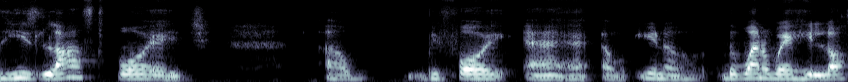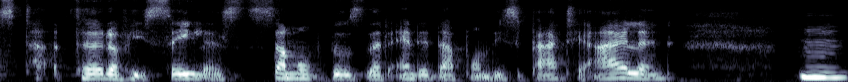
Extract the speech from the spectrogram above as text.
his last voyage, uh, before, uh, you know, the one where he lost a third of his sailors, some of those that ended up on this Pate Island, mm,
